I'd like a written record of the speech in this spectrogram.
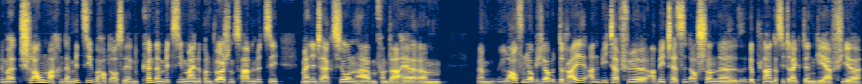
immer schlau machen, damit sie überhaupt auswerten können, damit sie meine Conversions haben, damit sie meine Interaktionen haben. Von daher ähm, ähm, laufen, glaube ich, glaube drei Anbieter für AB-Tests sind auch schon äh, geplant, dass sie direkt in GA4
